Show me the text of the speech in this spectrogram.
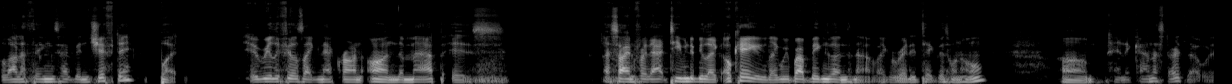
a lot of things have been shifting, but it really feels like Nekron on the map is a sign for that team to be like, okay, like we brought big guns now, like we're ready to take this one home. Um, and it kind of starts that way,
